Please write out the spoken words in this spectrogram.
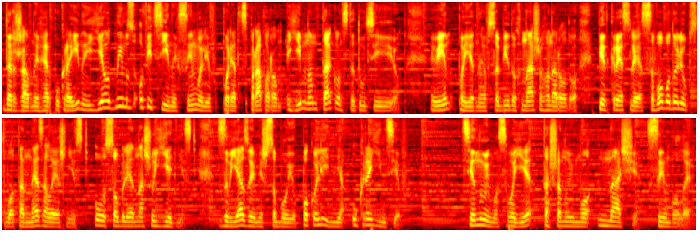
Державний герб України є одним з офіційних символів поряд з прапором, гімном та конституцією. Він поєднує в собі дух нашого народу, підкреслює свободолюбство та незалежність, уособлює нашу єдність, зв'язує між собою покоління українців. Цінуймо своє та шануймо наші символи.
